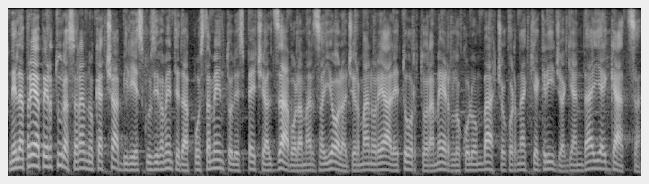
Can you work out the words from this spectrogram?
Nella preapertura saranno cacciabili esclusivamente da appostamento le specie alzavola, marzaiola, germano reale, tortora, merlo, colombaccio, cornacchia grigia, ghiandaia e gazza.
